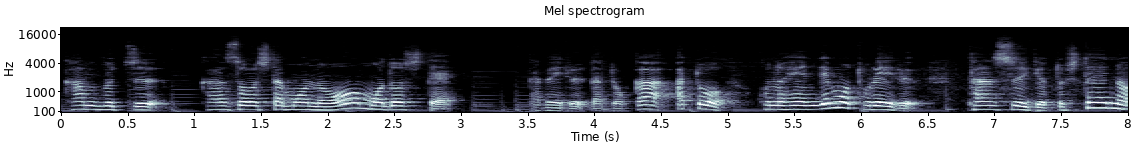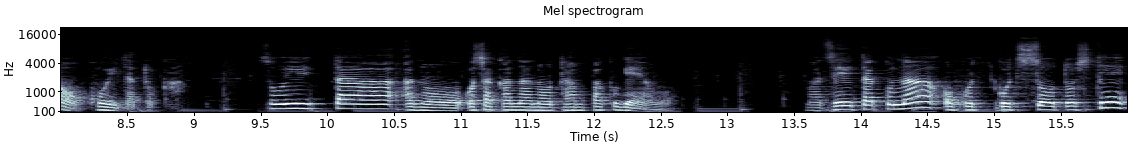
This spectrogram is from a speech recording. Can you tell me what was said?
乾物、乾燥したものを戻して食べるだとか、あと、この辺でも取れる淡水魚としての鯉だとか、そういった、あの、お魚のタンパク源を、まあ、贅沢なごちそうとして、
